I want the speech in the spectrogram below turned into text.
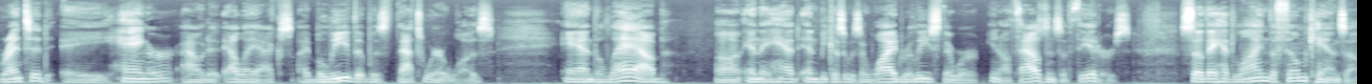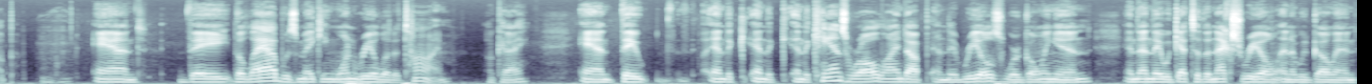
rented a hangar out at LAX. I believe that was that's where it was, and the lab. Uh, and they had, and because it was a wide release, there were you know thousands of theaters, so they had lined the film cans up, and they the lab was making one reel at a time, okay, and they and the and the and the cans were all lined up, and the reels were going in, and then they would get to the next reel, and it would go in,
